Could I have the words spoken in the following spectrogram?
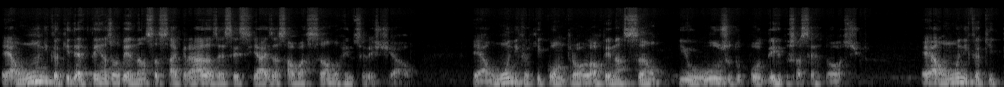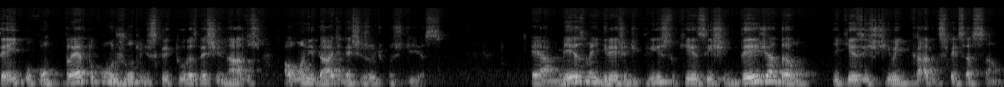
É a única que detém as ordenanças sagradas essenciais à salvação no reino celestial. É a única que controla a ordenação e o uso do poder do sacerdócio é a única que tem o completo conjunto de escrituras destinados à humanidade nestes últimos dias. É a mesma igreja de Cristo que existe desde Adão e que existiu em cada dispensação.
